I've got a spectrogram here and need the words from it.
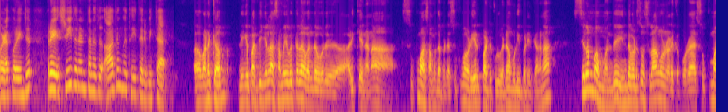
வழக்குரைஞர் ரே. ஸ்ரீதரன் தனது ஆதங்கத்தை தெரிவித்தார். வணக்கம். நீங்கள் பார்த்தீங்களா சமீபத்தில் வந்த ஒரு அறிக்கை என்னன்னா சுக்மா சம்மந்தப்பட்ட சுக்மாவோட ஏற்பாட்டு குழு என்ன முடிவு பண்ணியிருக்காங்கன்னா சிலம்பம் வந்து இந்த வருஷம் சிலாங்கூர் நடக்க போகிற சுக்மா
